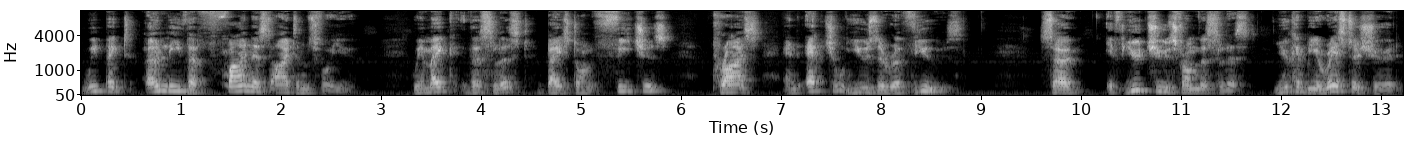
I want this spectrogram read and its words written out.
we picked only the finest items for you. We make this list based on features, price, and actual user reviews. So, if you choose from this list, you can be rest assured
